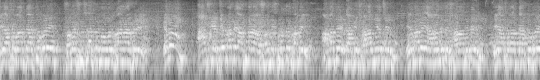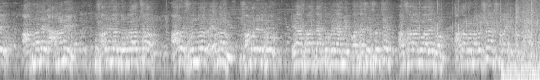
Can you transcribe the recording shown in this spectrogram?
এই আশাবাদ ব্যক্ত করে সবাই সুস্বাস্থ্য, মঙ্গল কামনা করে। এবং আজকে যেভাবে আপনারা স্বতঃস্ফূর্ত ভাবে আমাদের ডাকে সাড়া দিয়েছেন, এভাবে আগামীতে সাড়া দেবেন, এই আশাবাদ ব্যক্ত করে আপনাদের আগামী স্বাধীনতা দুর্গা উৎসব আরও সুন্দর এবং সামনের হোক, এই আশাবাদ ব্যক্ত করে আমি কথা শেষ করছি। আসসালামু আলাইকুম। আদাব নমস্কার। সবাইকে ধন্যবাদ।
